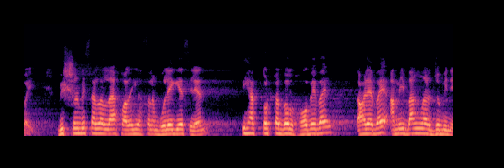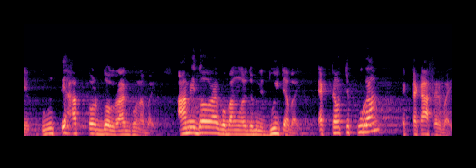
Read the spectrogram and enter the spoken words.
ভাই। বিশ্বনবী সাল্লাহ আলহিহাসাল্লাম বলে গিয়েছিলেন তিহাত্তরটা দল হবে ভাই। তাহলে ভাই আমি বাংলার জমিনে কোনো তিহাত্তর দল রাখব না ভাই। আমি দল রাখব বাংলার জমিনে দুইটা ভাই। একটা হচ্ছে কোরআন, একটা কাফের ভাই।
